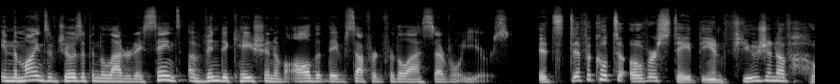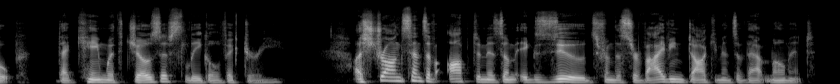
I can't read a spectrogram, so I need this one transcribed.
in the minds of Joseph and the Latter day Saints, a vindication of all that they've suffered for the last several years. It's difficult to overstate the infusion of hope that came with Joseph's legal victory. A strong sense of optimism exudes from the surviving documents of that moment.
